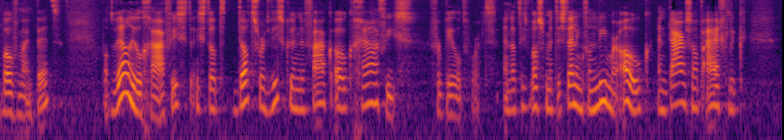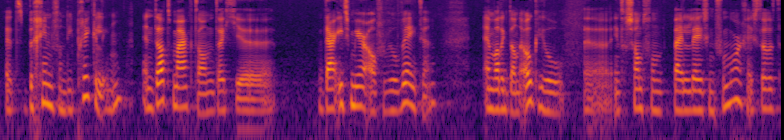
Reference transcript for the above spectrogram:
boven mijn pet. Wat wel heel gaaf is, is dat dat soort wiskunde vaak ook grafisch verbeeld wordt. En dat is, was met de stelling van Liemer ook. En daar zat eigenlijk het begin van die prikkeling. En dat maakt dan dat je daar iets meer over wil weten. En wat ik dan ook heel uh, interessant vond bij de lezing vanmorgen, is dat het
